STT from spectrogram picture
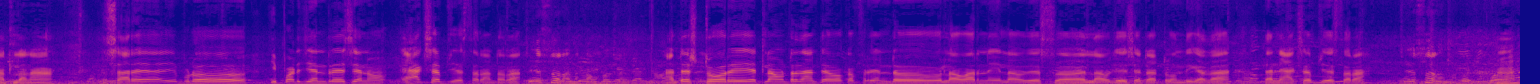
అట్లనా? సరే ఇప్పుడు ఇప్పటి జనరేషన్ యాక్సెప్ట్ చేస్తారంటారా? అంటే స్టోరీ ఎట్లా ఉంటుంది అంటే ఒక ఫ్రెండ్ లవర్ని లవ్ చేస్తా లవ్ చేసేటట్టు ఉంది కదా దాన్ని యాక్సెప్ట్ చేస్తారా? చేస్తారన్న ఉమ్?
